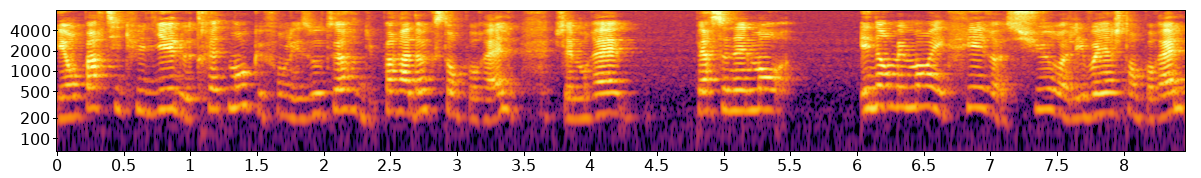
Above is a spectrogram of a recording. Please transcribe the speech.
et en particulier le traitement que font les auteurs du paradoxe temporel. J'aimerais personnellement énormément écrire sur les voyages temporels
